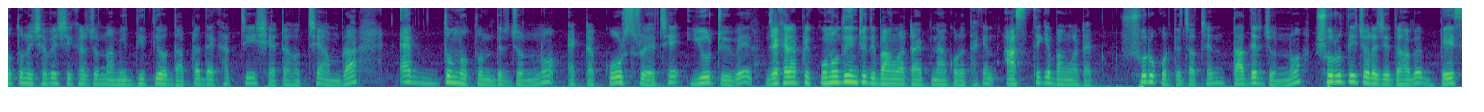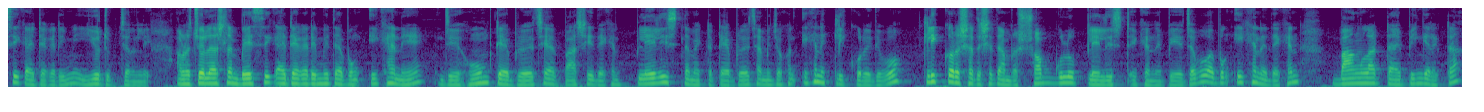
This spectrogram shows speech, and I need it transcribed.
নতুন হিসেবে শেখার জন্য আমি দ্বিতীয় ধাপটা দেখাচ্ছি, সেটা হচ্ছে আমরা একদম নতুনদের জন্য একটা কোর্স রয়েছে ইউটিউবে, যেখানে আপনি কোনোদিন যদি বাংলা টাইপ না করে থাকেন, আজ থেকে বাংলা টাইপ শুরু করতে চাচ্ছেন, তাদের জন্য শুরুতেই চলে যেতে হবে বেসিক আইটি একাডেমি ইউটিউব চ্যানেলে আমরা চলে আসলাম বেসিক আইটি একাডেমিতে এবং এখানে যে হোম ট্যাব রয়েছে আর পাশেই দেখেন প্লেলিস্ট নামে একটা ট্যাব রয়েছে। আমি যখন এখানে ক্লিক করে দেব। ক্লিক করার সাথে সাথে আমরা সবগুলো প্লেলিস্ট এখানে পেয়ে যাব এবং এখানে দেখেন বাংলা টাইপিংয়ের একটা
